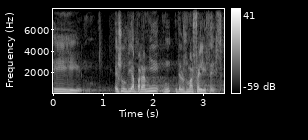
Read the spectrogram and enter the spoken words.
y es un día para mí de los más felices.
